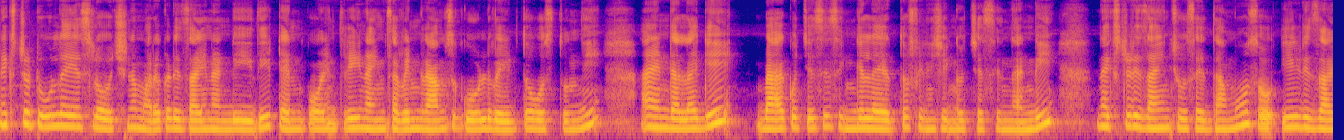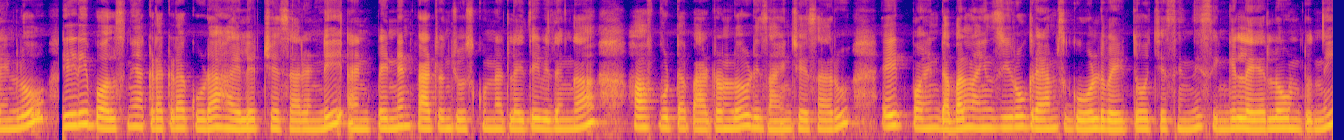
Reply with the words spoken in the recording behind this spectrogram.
నెక్స్ట్ టూ లేయర్స్లో వచ్చిన మరొక డిజైన్ అండి ఇది. Ten point three nine seven grams gold వెయిట్తో వస్తుంది. అండ్ అలాగే బ్యాక్ వచ్చేసి సింగిల్ లేయర్తో ఫినిషింగ్ వచ్చేసిందండి. నెక్స్ట్ డిజైన్ చూసేద్దాము. సో ఈ డిజైన్లో త్రీడీ బాల్స్ని అక్కడక్కడ కూడా హైలైట్ చేశారండి. అండ్ పెండెంట్ ప్యాటర్న్ చూసుకున్నట్లయితే ఈ విధంగా హాఫ్ బుట్ట ప్యాటర్న్లో డిజైన్ చేశారు. Eight point double nine zero grams gold వెయిట్తో వచ్చేసింది. సింగిల్ లేయర్లో ఉంటుంది.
